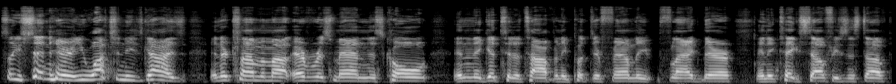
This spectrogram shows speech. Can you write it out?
So you're sitting here and you're watching these guys, and they're climbing Mount Everest, man, and it's cold, and then they get to the top and they put their family flag there, and they take selfies and stuff,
